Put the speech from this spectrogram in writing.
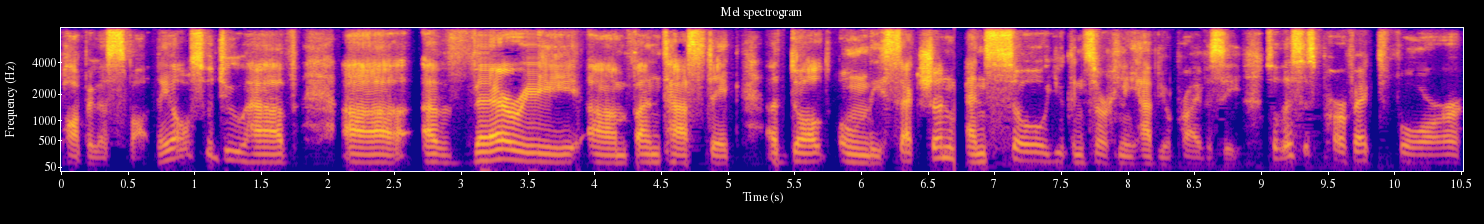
popular spot. They also do have uh, a very um, fantastic adult only section, and so you can certainly have your privacy. So this is perfect for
